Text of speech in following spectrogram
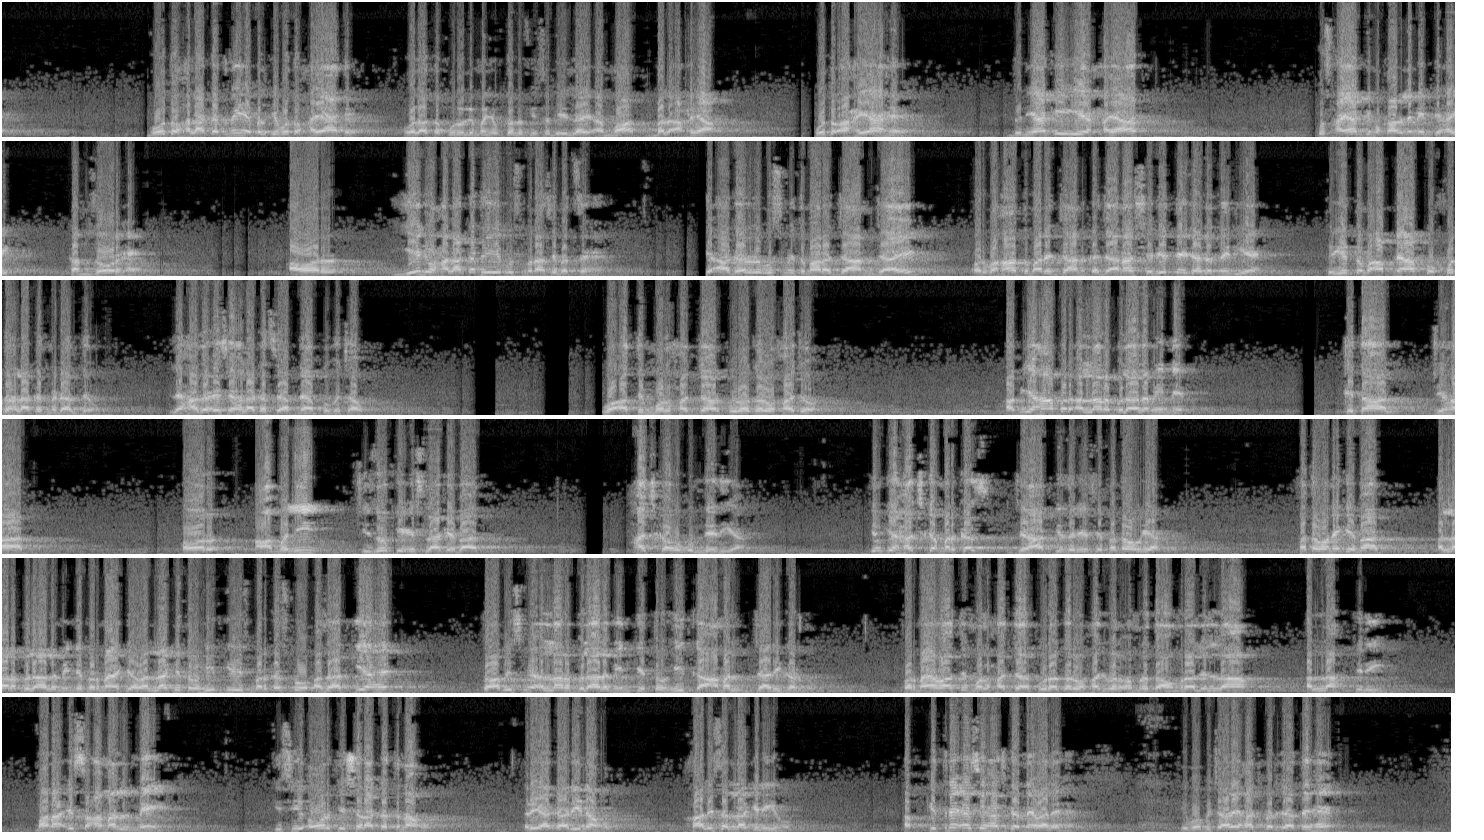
وہ تو ہلاکت نہیں ہے، بلکہ وہ تو حیات ہے۔ اولا تقول لمن يقتل في سبيل الله اموات بل احیاء وہ تو احیاء ہے دنیا کی یہ حیات، اس حیات کے مقابلے میں انتہائی کمزور ہے اور یہ جو ہلاکت ہے، یہ اس مناسبت سے ہے کہ اگر اس میں تمہارا جان جائے اور وہاں تمہارے جان کا جانا شریعت نے اجازت نہیں دیا ہے، تو یہ تم اپنے آپ کو خود ہلاکت میں ڈالتے ہو۔ لہذا ایسے ہلاکت سے اپنے آپ کو بچاؤ۔ وہ عتم الحج اور پورا کرو حج۔ اب یہاں پر اللہ رب العالمین نے قتال، جہاد اور عملی چیزوں کی اصلاح کے بعد حج کا حکم دے دیا۔ کیونکہ حج کا مرکز جہاد کے ذریعے سے فتح ہو گیا۔ فتح ہونے کے بعد اللہ رب العالمین نے فرمایا کہ اب اللہ کی توحید کے اس مرکز کو آزاد کیا ہے۔ تو اب اس میں اللہ رب العالمین کے توحید کا عمل جاری کر دو۔ فرمایا واتم الحج، پورا کرو حج والعمرۃ، عمرہ للہ، اللہ کے لیے۔ مانا اس عمل میں کسی اور کی شراکت نہ ہو، ریاکاری نہ ہو، خالص اللہ کے لیے ہو۔ اب کتنے ایسے حج کرنے والے ہیں کہ وہ بیچارے حج پر جاتے ہیں،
